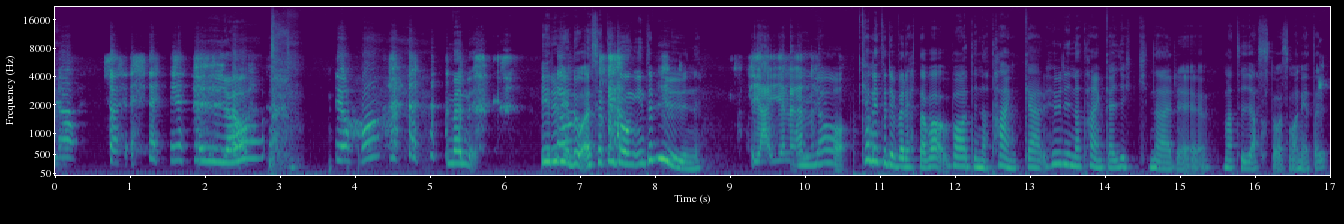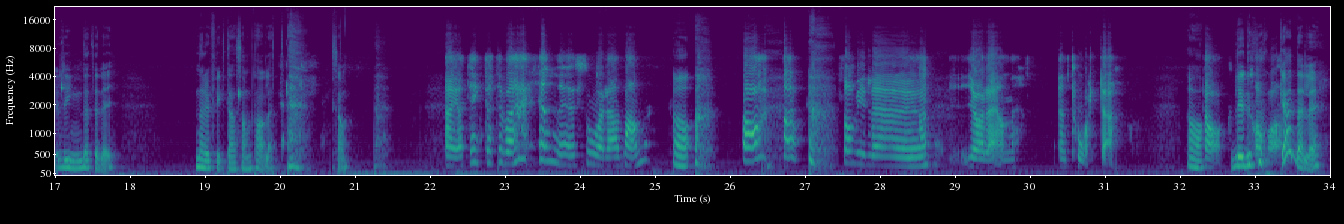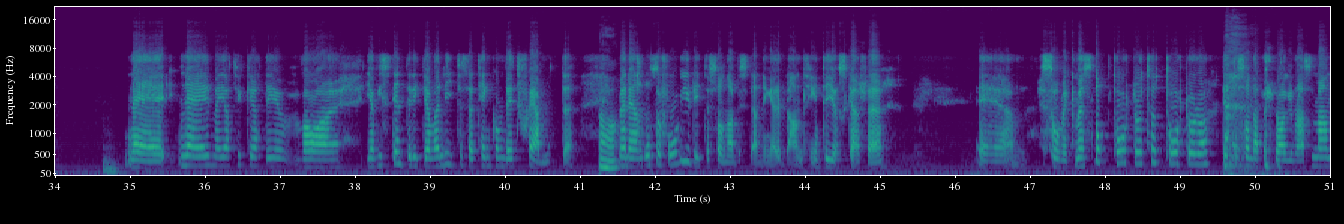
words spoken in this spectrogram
ja. Så, Ja, Jaha. men... Är du redo att sätta igång intervjun? Jajamän. Ja. Kan inte du berätta vad, vad dina tankar, hur dina tankar gick när eh, Mattias då, som han heter, ringde till dig? När du fick det här samtalet. liksom. Ja, jag tänkte att det var en eh, sårad man. Ja. Ja, som ville eh, göra en, en tårta. ja. Ja. Blev du som var- chockad eller? Nej, nej, men jag tycker att det var... Jag visste inte riktigt, jag var lite så här, tänk om det är ett skämt. Ja. Men ändå så får vi ju lite sådana beställningar ibland. Inte just kanske eh, så mycket, men snopptårtor och tuttårtor och lite sådana förslag ibland. Så man,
